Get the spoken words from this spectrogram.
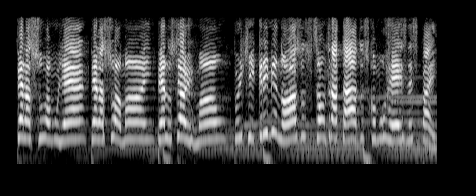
pela sua mulher, pela sua mãe, pelo seu irmão, porque criminosos são tratados como reis nesse país.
